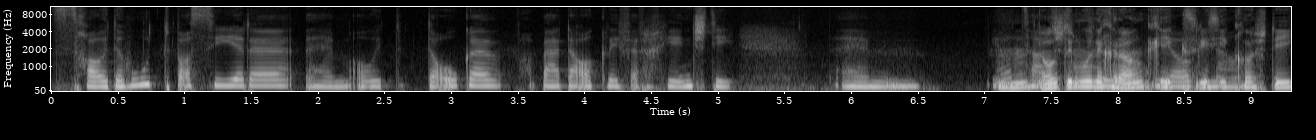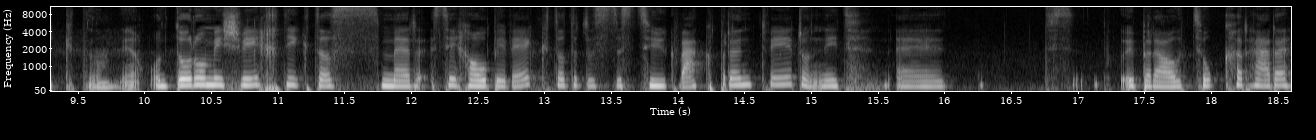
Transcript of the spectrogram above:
das kann in der Haut passieren, ähm, auch die Augen werden angegriffen, einfach jenste ähm, ja, mhm. Autoimmunerkrankungsrisiko ja, genau. steigt. Und, ja. und darum ist wichtig, dass man sich auch bewegt, oder dass das Zeug weggebrannt wird und nicht äh, überall Zucker her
